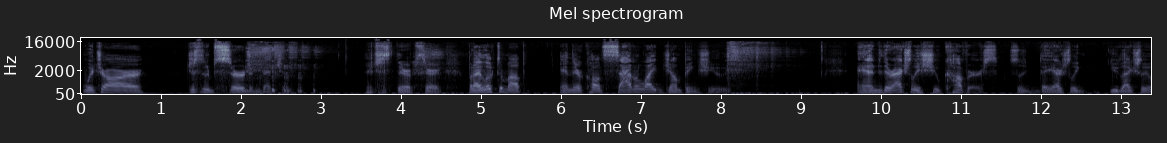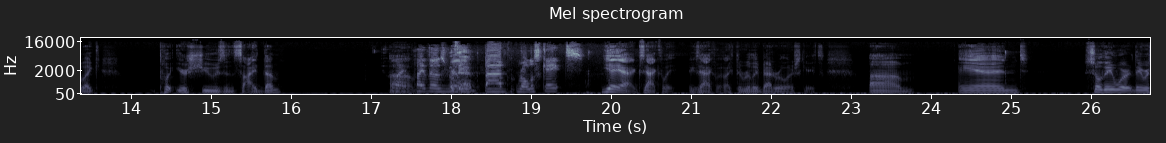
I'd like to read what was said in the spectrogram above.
which are just an absurd invention. they're just they're absurd. But I looked them up, and they're called satellite jumping shoes, and they're actually shoe covers. So they actually you actually like put your shoes inside them. Like, Um, like those really okay. bad roller skates. Yeah, yeah, exactly, exactly. Like the really bad roller skates, um, and so they were they were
